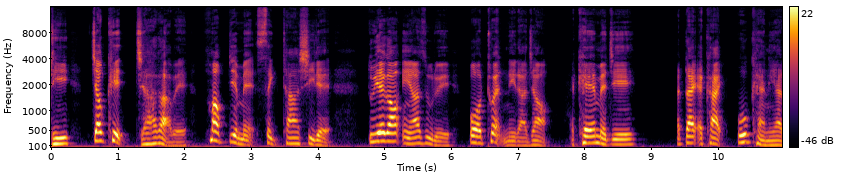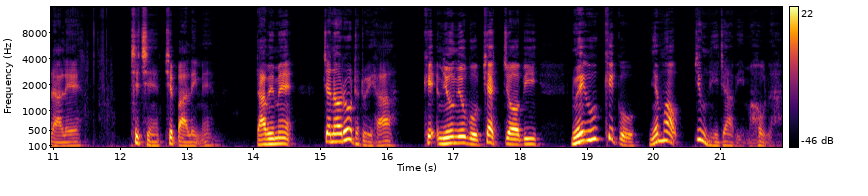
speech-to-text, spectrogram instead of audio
ဒီကြောက်ခစ်ကြားကပဲမှောက်ပြစ်မဲ့စိတ်ထားရှိတဲ့သူရဲကောင်းအင်အားစုတွေပေါ်ထွက်နေတာကြောင့်အခဲမကြီးအတိုက်အခိုက်ပိုးခံနေရတာလဲ ဖြစ်ခြင်းဖြစ်ပါလိမ့်မယ်ဒါပေမဲ့ကျွန်တော်တို့တွေဟာခေတ်အမျိုးမျိုးကိုဖြတ်ကျော်ပြီးຫນွေဦးခေတ်ကိုမျက်မှောက်ပြုတ်နေကြပြီမဟုတ်လား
